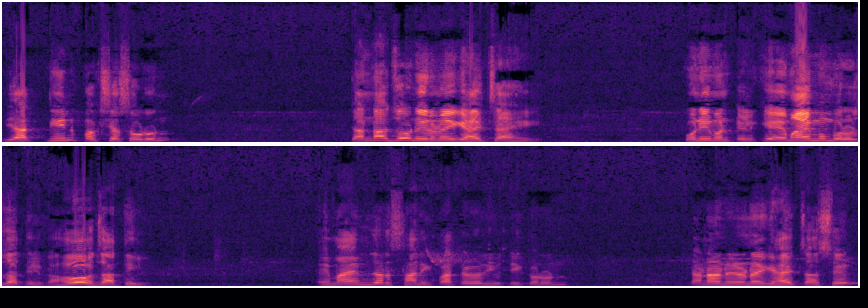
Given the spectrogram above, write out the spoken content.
या तीन पक्ष सोडून त्यांना जो निर्णय घ्यायचा आहे कोणी म्हणतील की एम आय एम बरोबर जातील का? हो जातील. एम आय एम जर स्थानिक पातळीवर युती करून त्यांना निर्णय घ्यायचा असेल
